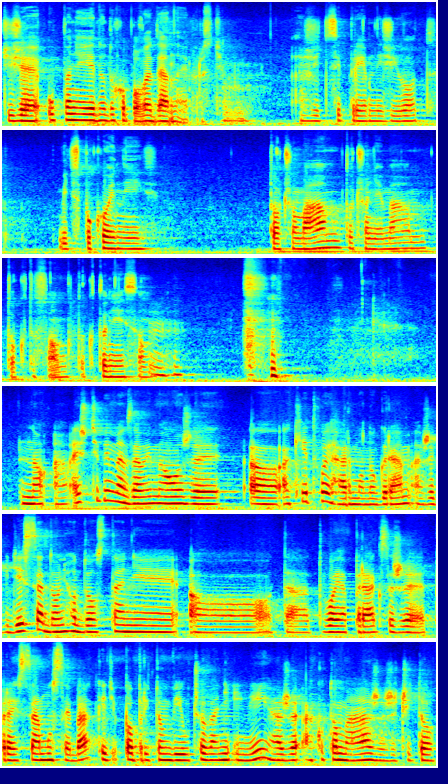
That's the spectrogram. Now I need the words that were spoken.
Čiže úplne jednoducho povedané, proste žiť si príjemný život, byť spokojný to, čo mám, to, čo nemám, to, kto som, to, kto nie som. Mm-hmm. no a ešte by ma zaujímalo, že uh, aký je tvoj harmonogram a že kde sa do ňoho dostane uh, tá tvoja prax, že pre samu seba, keď popri tom vyučovaní iných a že ako to máš a že či to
